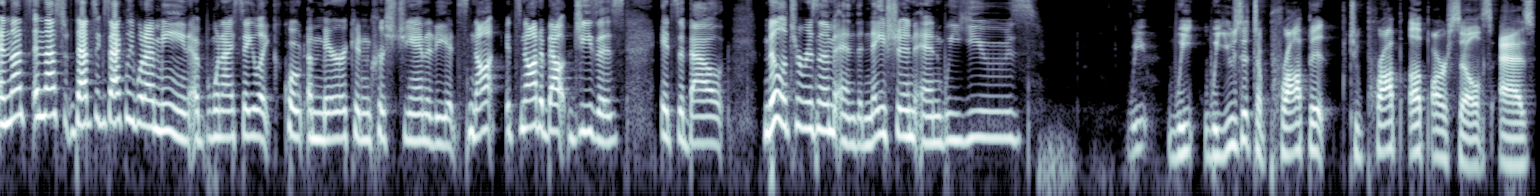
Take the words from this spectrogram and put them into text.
And that's and that's that's exactly what i mean uh, when i say like quote american christianity it's not it's not about jesus. It's about militarism and the nation and we use we we we use it to prop it to prop up ourselves as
